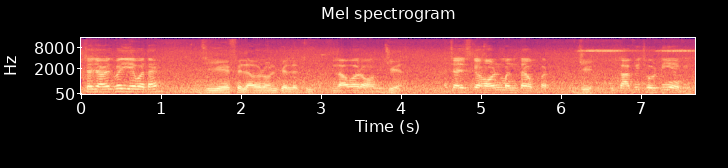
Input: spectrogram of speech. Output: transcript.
अच्छा जावेद भाई ये बताएँ। जी ये फ्लावर ऑन कहलाती है फ्लावर ऑन जी। हाँ अच्छा इसके हॉर्न बनता है ऊपर। जी। काफ़ी छोटी हैं अभी।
